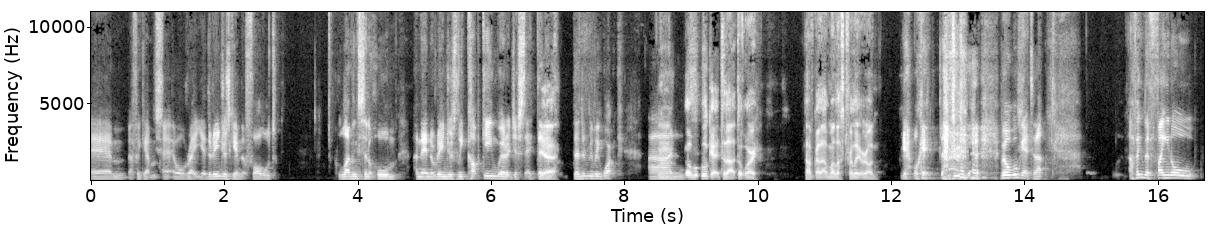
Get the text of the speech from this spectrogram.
um, I forget uh, all right. Yeah, the Rangers game that followed, Livingston at home, and then the Rangers League Cup game where it just it didn't yeah. didn't really work. Hmm. And mm. well, we'll get to that. Don't worry. I've got that on my list for later on. Yeah, okay. well, we'll get to that. I think the final,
